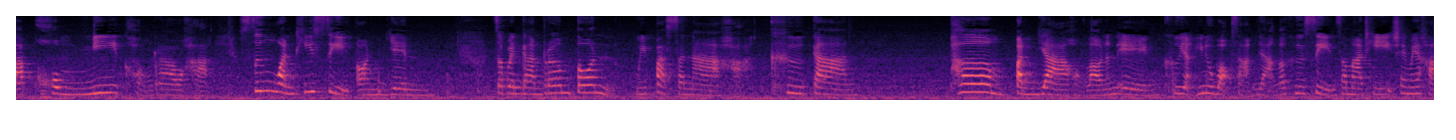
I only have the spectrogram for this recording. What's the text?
รับคมมีดของเราค่ะ ซึ่งวันที่ 4 ตอนเย็น จะเป็นการเริ่มต้นวิปัสสนาค่ะ คือการ เพิ่มปัญญาของเรานั่นเอง คืออย่างที่หนูบอก 3 อย่างก็คือศีลสมาธิใช่ไหมคะ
